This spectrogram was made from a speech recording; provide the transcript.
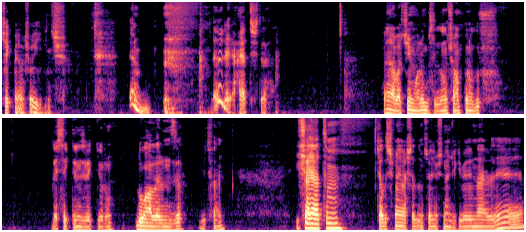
çekmeye başlıyor. ilginç. Yani öyle hayat işte. Fenerbahçe umarım bu sezon şampiyon olur. Desteklerinizi bekliyorum. Dualarınızı lütfen. İş hayatım çalışmaya başladığımı söylemiştim önceki bölümlerde.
